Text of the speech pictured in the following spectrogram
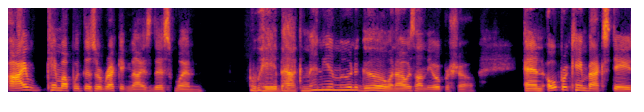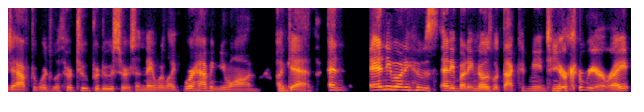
I came up with this or recognized this when way back many a moon ago when I was on the Oprah show. And Oprah came backstage afterwards with her two producers and they were like, We're having you on again. And anybody who's anybody knows what that could mean to your career, right?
